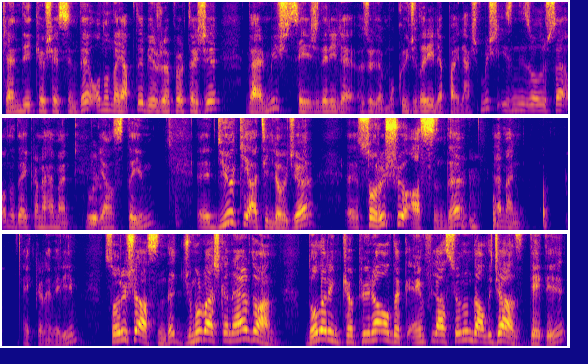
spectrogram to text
kendi köşesinde onunla yaptığı bir röportajı vermiş. Seyircileriyle, özür dilerim okuyucularıyla paylaşmış. İzniniz olursa onu da ekrana hemen Buyurun. yansıtayım. E, diyor ki Atilla Hoca, e, soru şu aslında, hemen ekrana vereyim. Soru şu aslında, Cumhurbaşkanı Erdoğan doların köpüğünü aldık, enflasyonunu da alacağız dedi.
